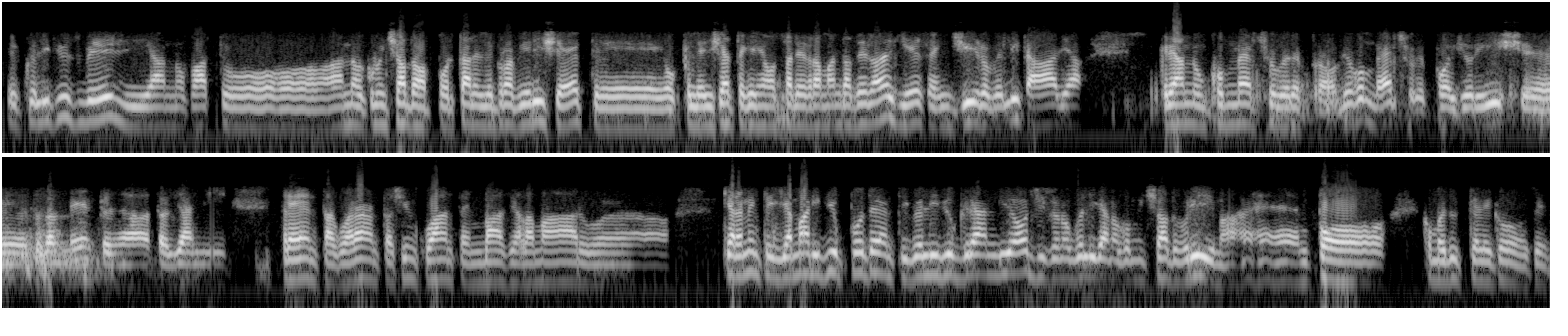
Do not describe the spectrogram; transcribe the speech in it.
e quelli più svegli hanno, fatto, hanno cominciato a portare le proprie ricette o quelle ricette che erano state tramandate dalla Chiesa in giro per l'Italia creando un commercio vero e proprio, commercio che poi fiorisce totalmente tra gli anni 30, 40, 50 in base all'amaro. eh. Chiaramente gli amari più potenti, quelli più grandi oggi sono quelli che hanno cominciato prima, è un po' come tutte le cose.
